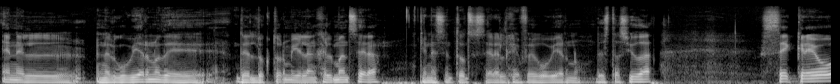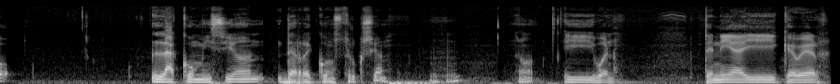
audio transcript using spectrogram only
en el, en el gobierno de, del doctor Miguel Ángel Mancera, que en ese entonces era el jefe de gobierno de esta ciudad, se creó la comisión de reconstrucción, ¿no? Y bueno, tenía ahí que ver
